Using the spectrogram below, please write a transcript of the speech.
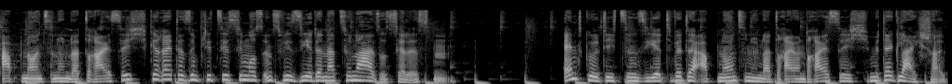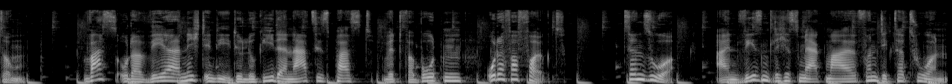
Ab 1930 gerät der Simplicissimus ins Visier der Nationalsozialisten. Endgültig zensiert wird er ab 1933 mit der Gleichschaltung. Was oder wer nicht in die Ideologie der Nazis passt, wird verboten oder verfolgt. Zensur, ein wesentliches Merkmal von Diktaturen.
